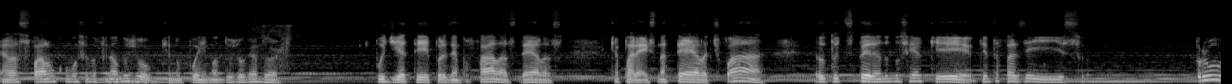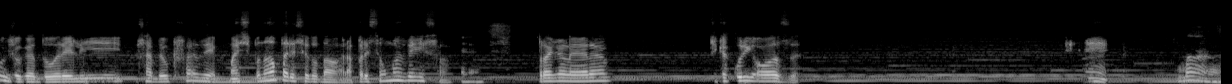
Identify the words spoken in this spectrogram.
Elas falam com você no final do jogo, que é no poema do jogador. Podia ter, por exemplo, falas delas que aparecem na tela, tipo, ah, eu tô te esperando não sei o que, tenta fazer isso. Pro jogador ele saber o que fazer. Mas, tipo, não aparecer toda hora, aparecer uma vez só. É. Pra galera ficar curiosa. É, Uma,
